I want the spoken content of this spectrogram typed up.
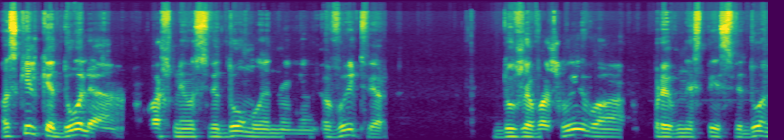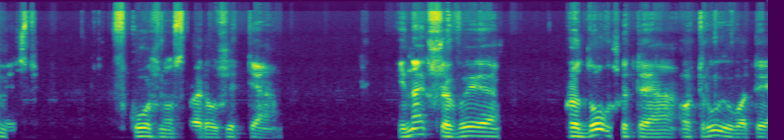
Оскільки доля, ваш неусвідомлений витвір, дуже важливо привнести свідомість в кожну сферу життя. Інакше ви продовжите отруювати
